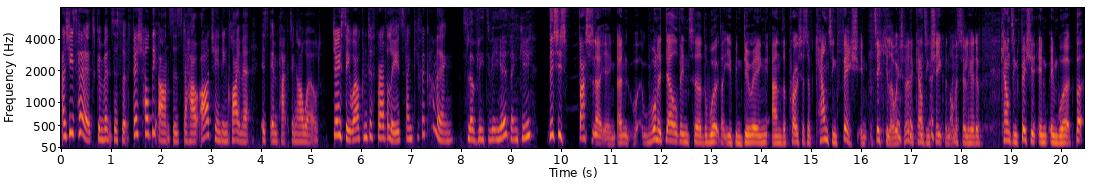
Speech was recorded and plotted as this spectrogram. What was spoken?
And she's here to convince us that fish hold the answers to how our changing climate is impacting our world. Josie, welcome to Forever Leeds. Thank you for coming. It's lovely to be here. Thank you. This is fascinating and want to delve into the work that you've been doing and the process of counting fish in particular, which I've heard of counting sheep, but not necessarily heard of counting fish in, in work. But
